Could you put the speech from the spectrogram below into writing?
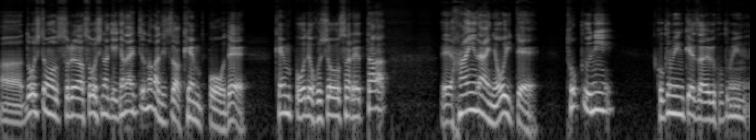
あどうしてもそれはそうしなきゃいけないっていうのが実は憲法で憲法で保障された、え、範囲内において、特に国民経済及び国民、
